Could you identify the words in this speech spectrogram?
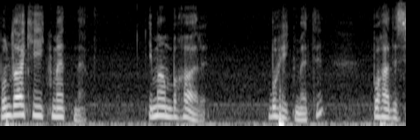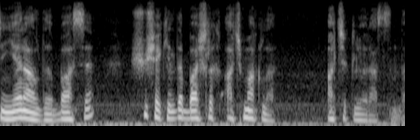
Bundaki hikmet ne? İmam Buhari bu hikmeti bu hadisin yer aldığı bahse şu şekilde başlık açmakla açıklıyor aslında.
